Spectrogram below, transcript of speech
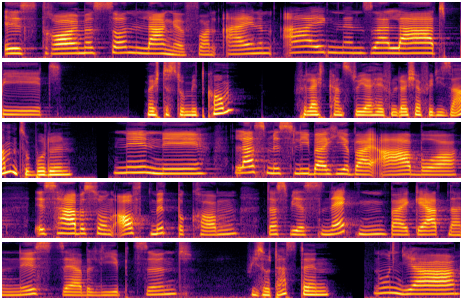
Ich träume schon lange von einem eigenen Salatbeet. Möchtest du mitkommen? Vielleicht kannst du ja helfen, Löcher für die Samen zu buddeln. Nee, nee, lass mich lieber hier bei Arbor. Ich habe schon oft mitbekommen, dass wir Snacken bei Gärtnern nicht sehr beliebt sind. Wieso das denn? Nun ja,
